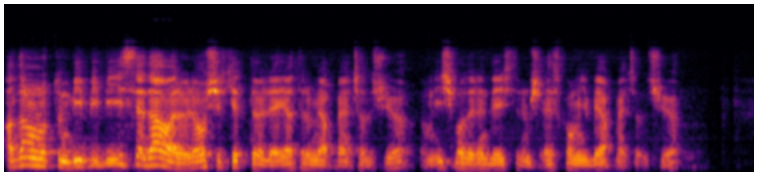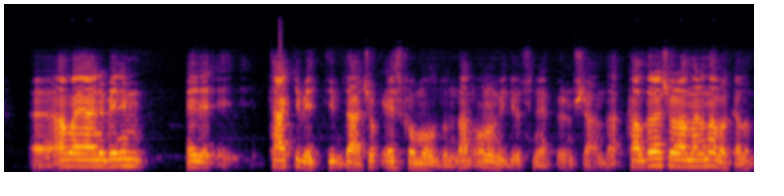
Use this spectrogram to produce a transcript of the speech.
Adını unuttum. Bir, bir, bir hisse daha var öyle. O şirket de öyle yatırım yapmaya çalışıyor. Ama iş modelini değiştirmiş. Eskom gibi yapmaya çalışıyor. E, ama yani benim e, takip ettiğim daha çok Eskom olduğundan onun videosunu yapıyorum şu anda. Kaldıraç oranlarına bakalım.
